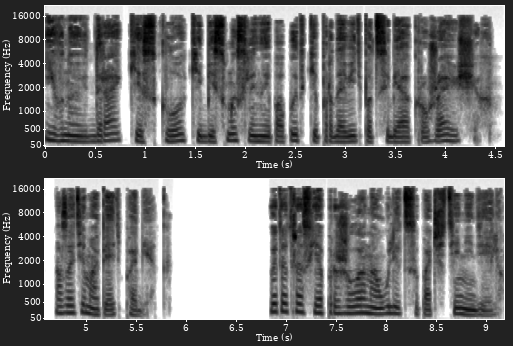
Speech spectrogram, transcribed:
И вновь драки, склоки, бессмысленные попытки продавить под себя окружающих, а затем опять побег. В этот раз я прожила на улице почти неделю.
